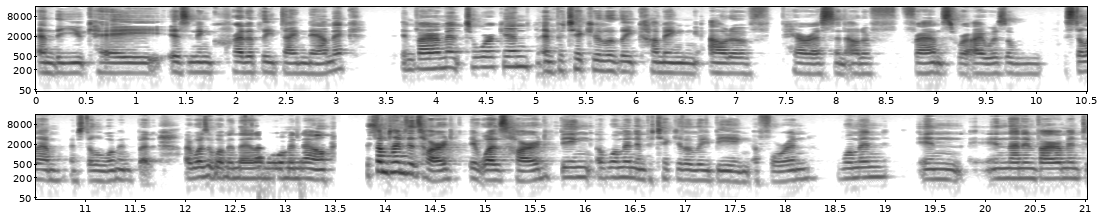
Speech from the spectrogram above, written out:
and the UK is an incredibly dynamic environment to work in, and particularly coming out of Paris and out of France, where I was a still am I'm still a woman, but I was a woman then, I'm a woman now. Sometimes it's hard. It was hard being a woman, and particularly being a foreign woman in in that environment.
